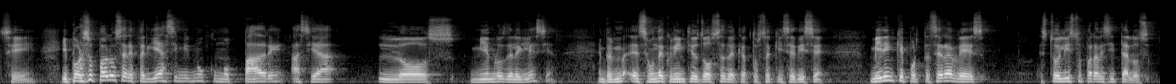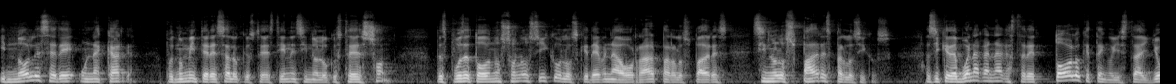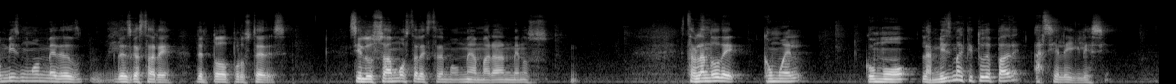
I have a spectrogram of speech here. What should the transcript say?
Sí. Y por eso Pablo se refería a sí mismo como padre hacia los miembros de la iglesia. En 2 Corintios 12, del 14 al 15 dice, miren que por tercera vez estoy listo para visitarlos y no les seré una carga, pues no me interesa lo que ustedes tienen, sino lo que ustedes son. Después de todo, no son los hijos los que deben ahorrar para los padres, sino los padres para los hijos. Así que de buena gana gastaré todo lo que tengo y está, yo mismo me des- desgastaré del todo por ustedes. Si los amo hasta el extremo, me amarán menos. Está hablando de cómo él, como la misma actitud de padre hacia la iglesia,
